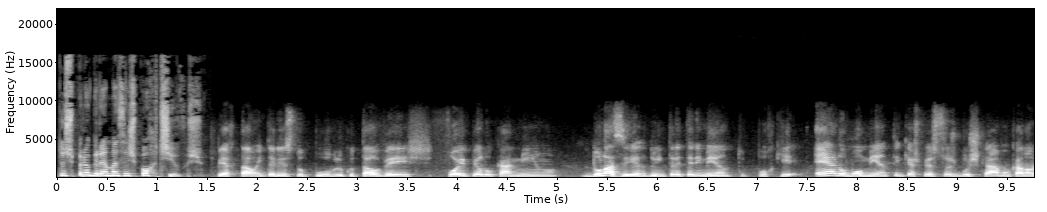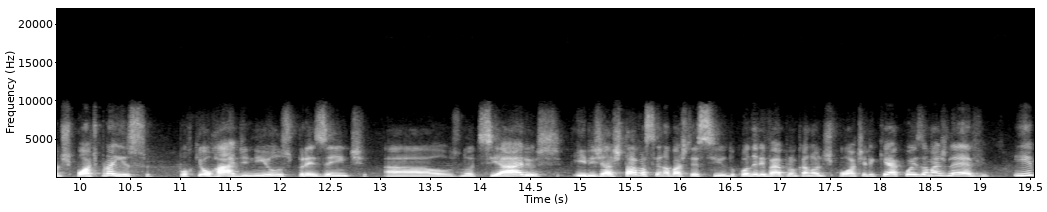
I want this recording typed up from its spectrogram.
dos programas esportivos. Despertar o interesse do público talvez foi pelo caminho do lazer, do entretenimento, porque era o momento em que as pessoas buscavam um canal de esporte para isso. Porque o hard news presente aos noticiários, ele já estava sendo abastecido. Quando ele vai para um canal de esporte, ele quer a coisa mais leve. E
